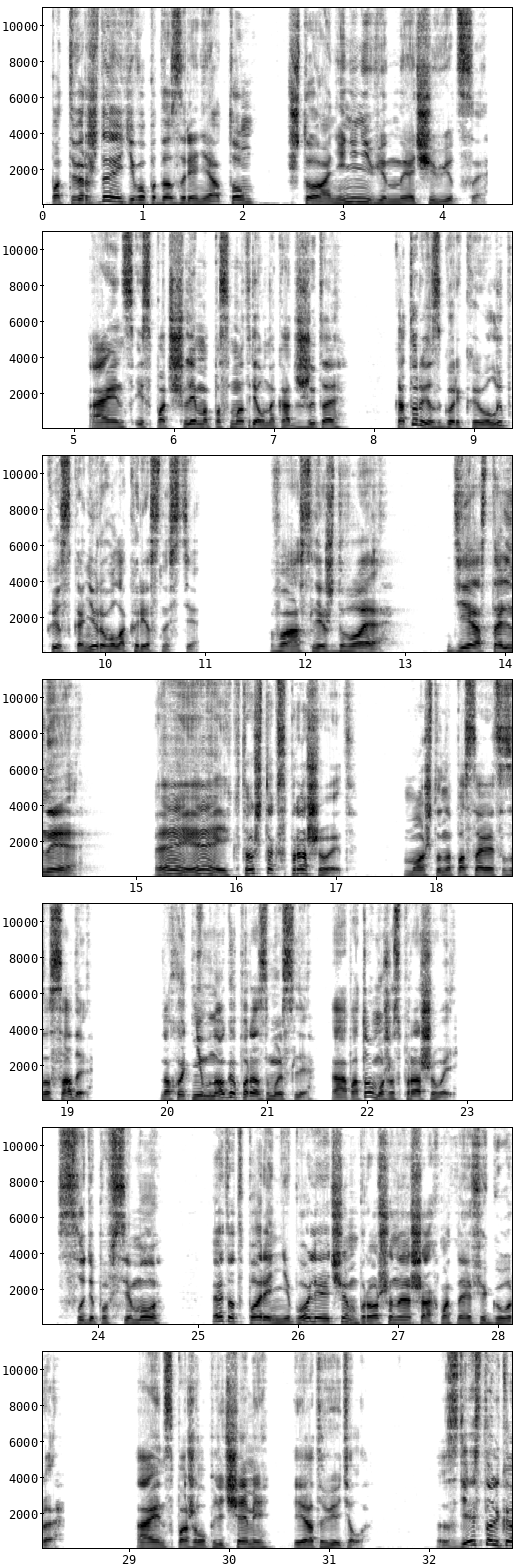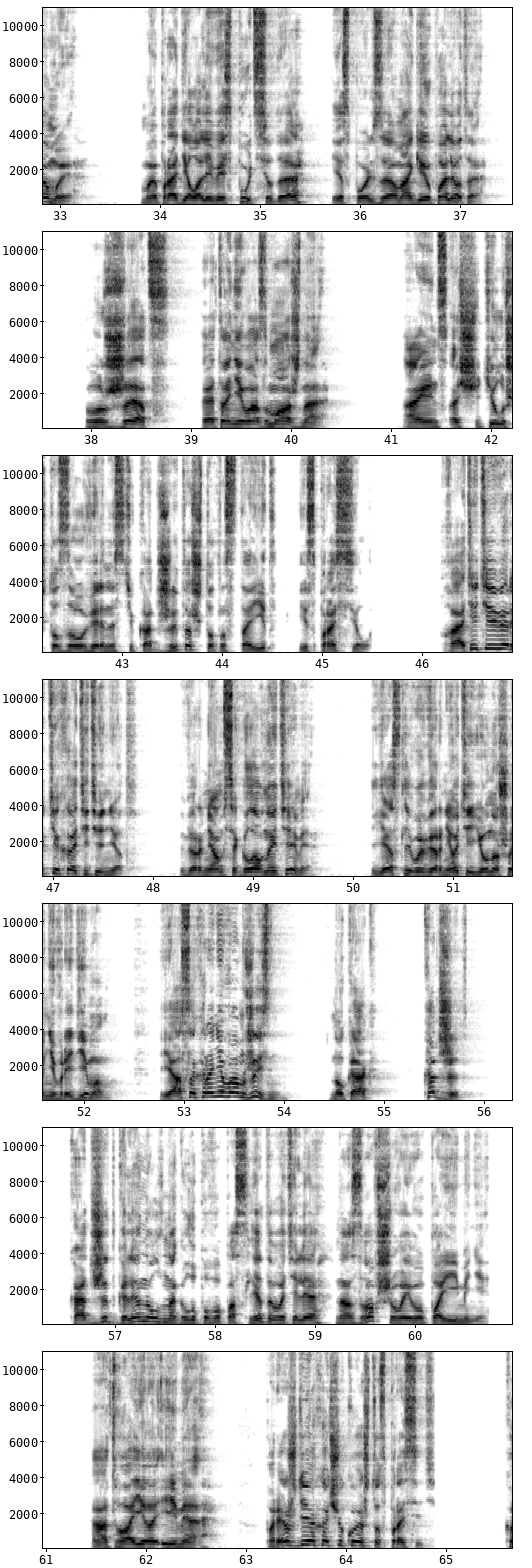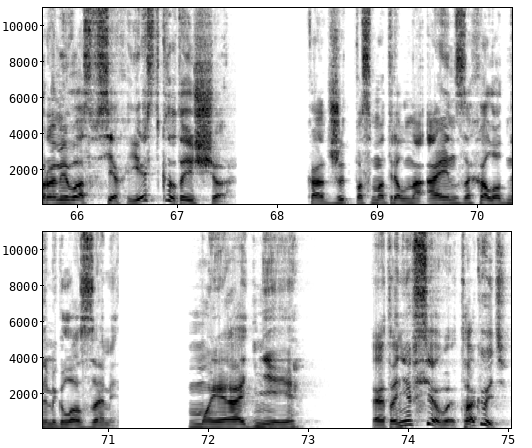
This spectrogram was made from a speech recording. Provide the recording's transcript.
подтверждая его подозрение о том, что они не невинные очевидцы. Айнс из-под шлема посмотрел на Каджита, который с горькой улыбкой сканировал окрестности. «Вас лишь двое. Где остальные?» «Эй, эй, кто ж так спрашивает? Может, он опасается засады? Но хоть немного поразмысли, а потом уже спрашивай». Судя по всему, этот парень не более чем брошенная шахматная фигура. Айнс пожал плечами и ответил. «Здесь только мы. Мы проделали весь путь сюда, используя магию полета. Лжец! Это невозможно!» Айнс ощутил, что за уверенностью Каджита что-то стоит, и спросил. «Хотите верьте, хотите нет. Вернемся к главной теме. Если вы вернете юношу невредимым, я сохраню вам жизнь. Ну как, Каджит?» Каджит глянул на глупого последователя, назвавшего его по имени. «А твое имя?» «Прежде я хочу кое-что спросить. Кроме вас всех, есть кто-то еще?» Каджит посмотрел на за холодными глазами. «Мы одни». «Это не все вы, так ведь?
